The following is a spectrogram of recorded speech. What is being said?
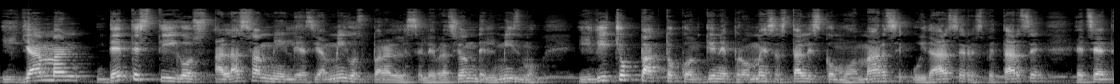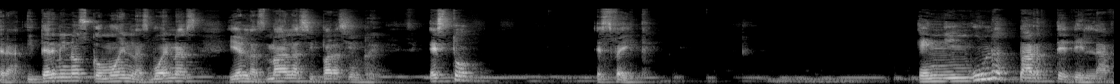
y llaman de testigos a las familias y amigos para la celebración del mismo, y dicho pacto contiene promesas tales como amarse, cuidarse, respetarse, etc. Y términos como en las buenas y en las malas y para siempre. Esto es fake. En ninguna parte de la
